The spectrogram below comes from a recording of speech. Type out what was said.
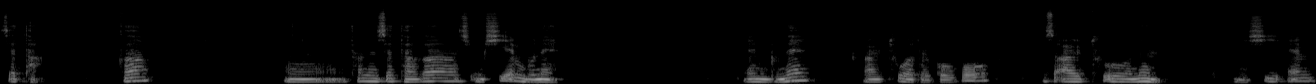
세타가 음, 탄젠트 세타가 지금 CM분의 M분의 R2가 될 거고 그래서 R2는 CM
